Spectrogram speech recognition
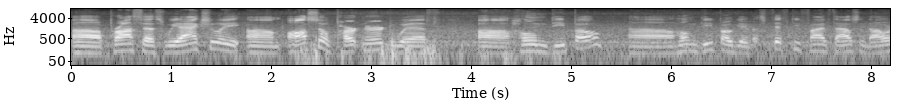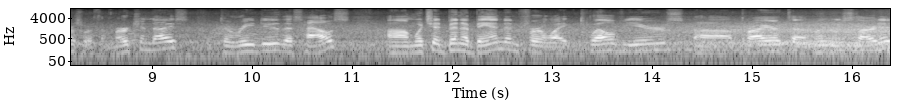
uh, process. We actually um, also partnered with uh, Home Depot uh, Home Depot gave us $55,000 worth of merchandise to redo this house, um, which had been abandoned for like 12 years uh, prior to when we started.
